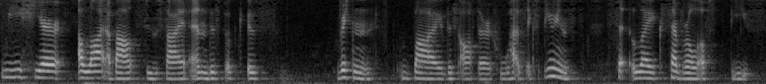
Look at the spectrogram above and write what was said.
We hear a lot about suicide, and this book is written by this author who has experienced se- like several of these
